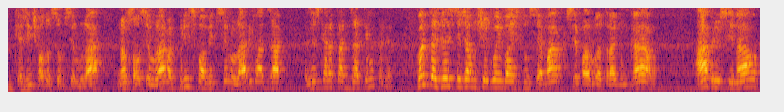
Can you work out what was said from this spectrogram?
O que a gente falou sobre o celular, não só o celular, mas principalmente o celular e o WhatsApp. Às vezes o cara está desatento, né? Quantas vezes você já não chegou embaixo de um semáforo, você parou atrás de um carro, abre o sinal,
